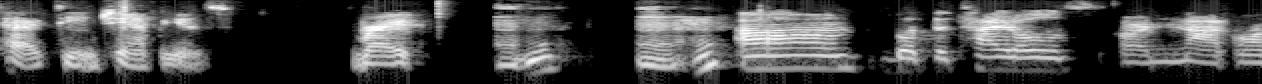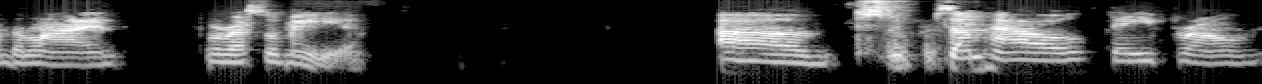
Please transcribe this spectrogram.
tag team champions, right? Mm-hmm. Mm-hmm. Um, but the titles are not on the line for WrestleMania. Um, Stupid. somehow they've thrown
